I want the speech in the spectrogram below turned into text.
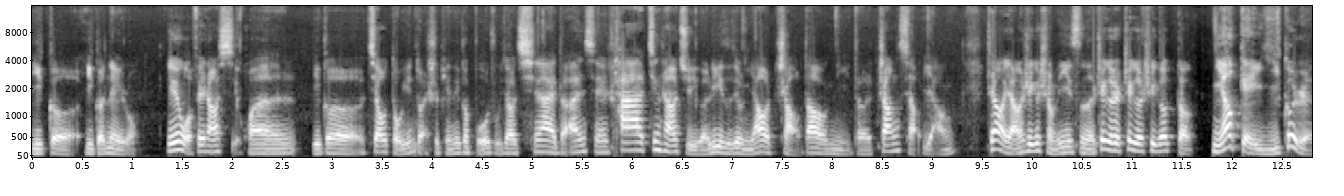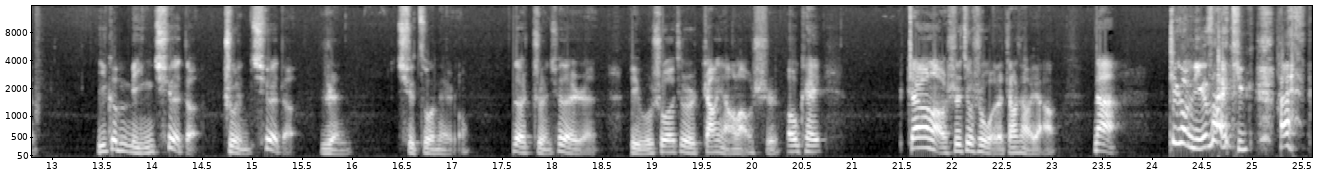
一个一个内容。因为我非常喜欢一个教抖音短视频的一个博主，叫亲爱的安先生。他经常举一个例子，就是你要找到你的张小杨。张小杨是一个什么意思呢？这个这个是一个梗，你要给一个人一个明确的、准确的人去做内容的准确的人，比如说就是张扬老师。OK，张扬老师就是我的张小杨。那这个名字还挺还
